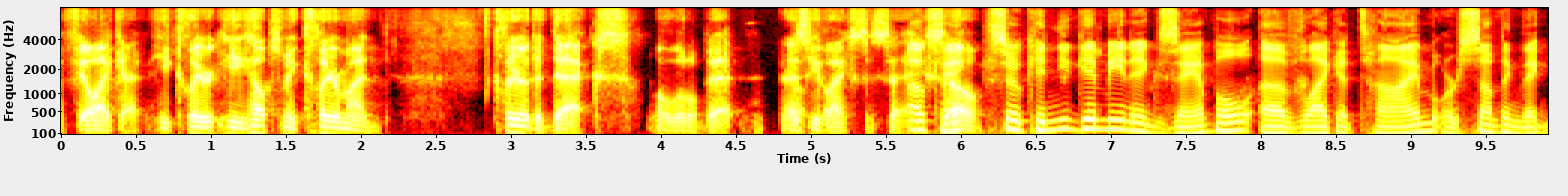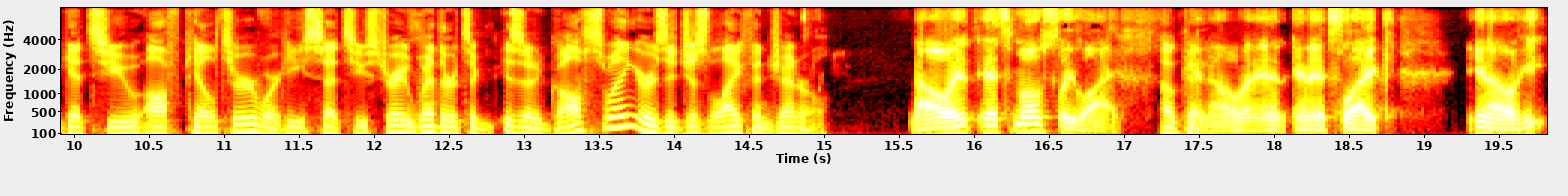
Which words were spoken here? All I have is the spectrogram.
I feel like I, he clear he helps me clear my clear the decks a little bit, as he likes to say. Okay. So, so can you give me an example of like a time or something that gets you off kilter where he sets you straight? Whether it's a is it a golf swing or is it just life in general? No, it, it's mostly life. Okay. You know, and, and it's like, you know, he,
